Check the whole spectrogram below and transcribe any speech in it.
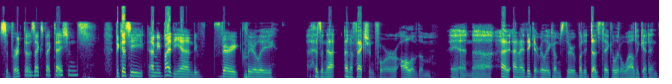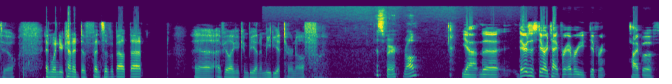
subvert those expectations because he I mean by the end he very clearly has an an affection for all of them and uh, I, and I think it really comes through, but it does take a little while to get into. And when you're kind of defensive about that, uh, I feel like it can be an immediate turnoff. That's fair, Rob. Yeah, the there's a stereotype for every different type of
